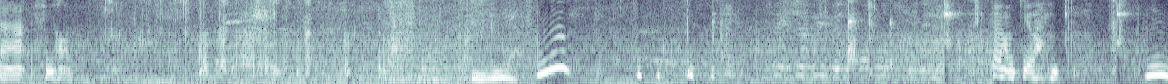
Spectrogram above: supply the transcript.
น้าสีหอมก็ทำเกี่ยวอืม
